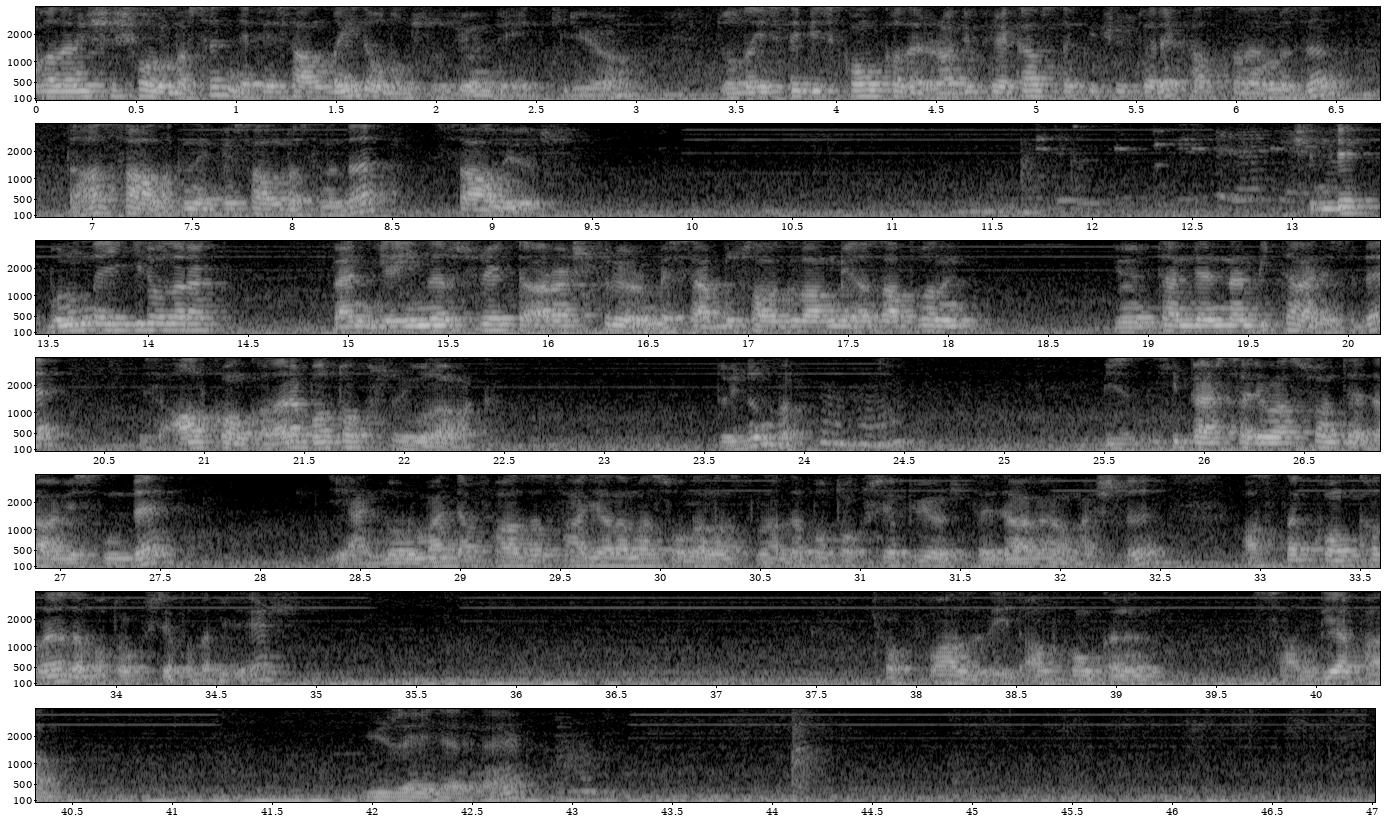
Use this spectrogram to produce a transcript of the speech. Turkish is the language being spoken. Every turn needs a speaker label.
Speaker 1: konkaların şiş olması nefes almayı da olumsuz yönde etkiliyor. Dolayısıyla biz konkaları radyo frekansla küçülterek hastalarımızın daha sağlıklı nefes almasını da sağlıyoruz. Şimdi bununla ilgili olarak ben yayınları sürekli araştırıyorum. Mesela bu salgılanmayı azaltmanın yöntemlerinden bir tanesi de mesela alt konkalara botoks uygulamak. Duydun mu? Biz hipersalivasyon tedavisinde yani normalden fazla salyalaması olan hastalarda botoks yapıyoruz tedavi amaçlı. Aslında konkalara da botoks yapılabilir. Çok fazla değil. Alt konkanın salgı yapan yüzeylerine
